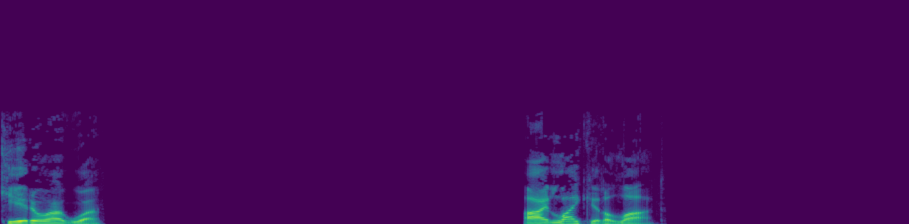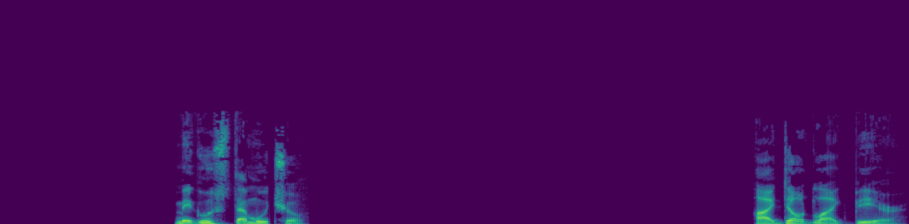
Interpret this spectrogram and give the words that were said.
Quiero agua. I like it a lot. Me gusta mucho. I don't like beer.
